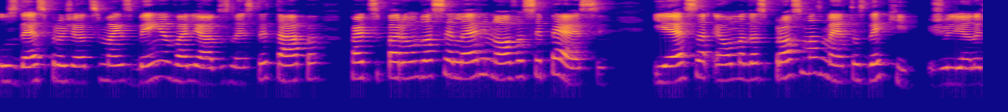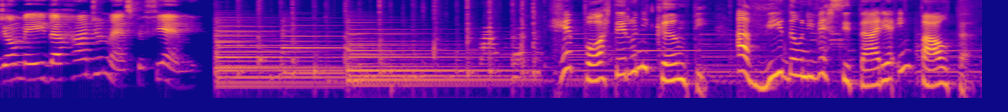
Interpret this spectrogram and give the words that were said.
Os 10 projetos mais bem avaliados nesta etapa participarão do Acelere Nova CPS, e essa é uma das próximas metas da equipe. Juliana de Almeida, Rádio Nesp FM. Repórter Unicamp. A vida universitária em pauta.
